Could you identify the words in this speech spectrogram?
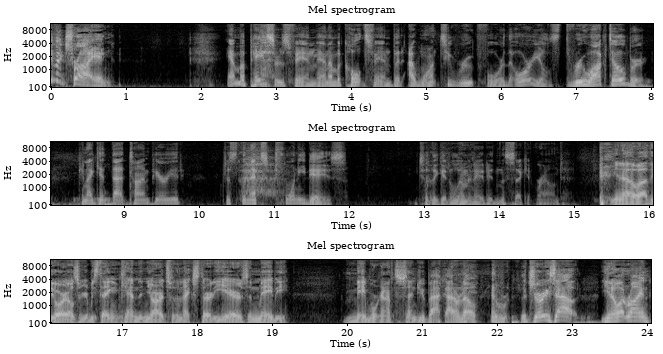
even trying. I'm a Pacers fan, man. I'm a Colts fan, but I want to root for the Orioles through October. Can I get that time period? Just the next 20 days until they get eliminated in the second round. You know, uh, the Orioles are going to be staying in Camden Yards for the next 30 years, and maybe, maybe we're going to have to send you back. I don't know. The, the jury's out. You know what, Ryan?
